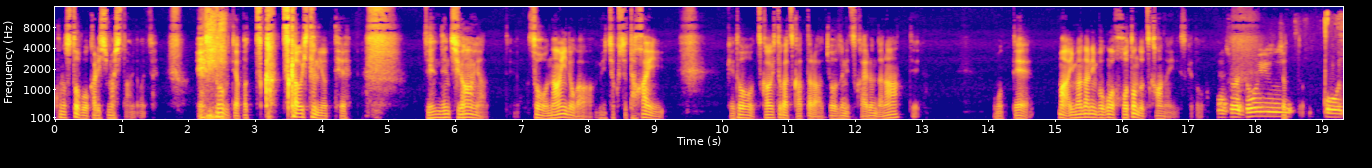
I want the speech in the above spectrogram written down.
このストーブをお借りしました、みたいな。え、ストーブってやっぱ使、使う人によって、全然違うんや。って。そう、難易度がめちゃくちゃ高いけど、使う人が使ったら上手に使えるんだなって思って、まあ、未だに僕はほとんど使わないんですけど、えそれはどういうちょっと、お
